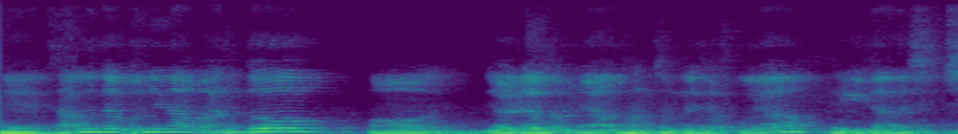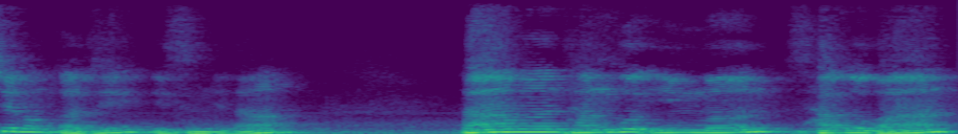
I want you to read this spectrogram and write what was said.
네, 자군자 문인하반도 어, 16명 당첨되셨고요. 대기자는 17번까지 있습니다. 다음은 당구 입문 4구반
